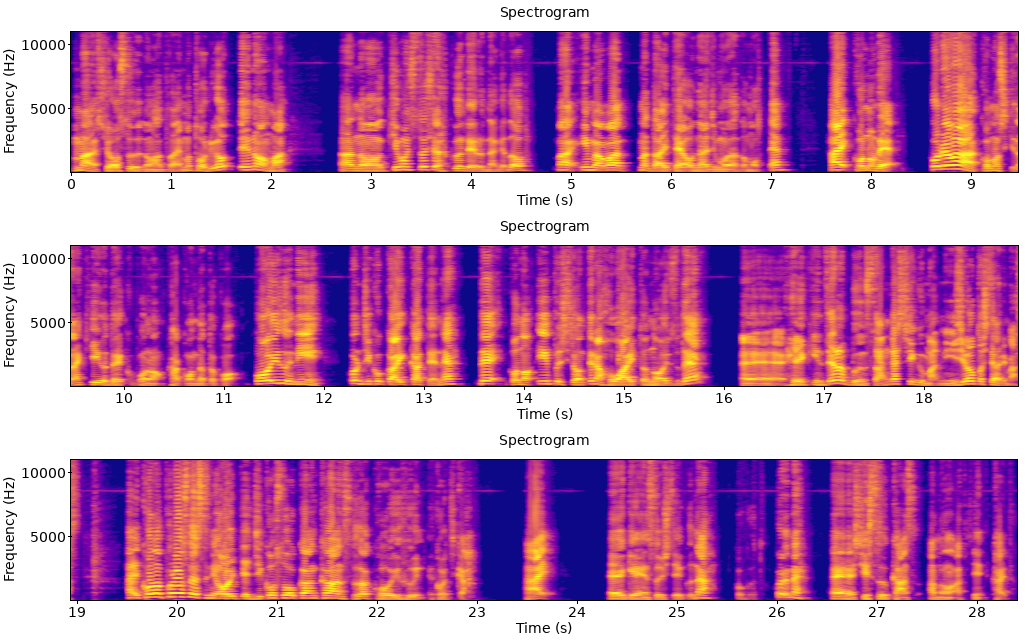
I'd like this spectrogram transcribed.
まあ、少数の値も取るよっていうのは、まあ、あの、気持ちとしては含んでるんだけど、まあ、今は、まあ、大体同じものだと思って。はい、この例。これは、この式だね。黄色でここの囲んだとこ。こういうふうに、この自己回帰過程ね。で、このイプシロンっていうのはホワイトノイズで、えー、平均ゼロ分散がシグマ2乗としてあります。はい、このプロセスにおいて自己相関関数はこういうふうに、こっちか。はい。えー、減数していくな。こういうこと。これね、えー、指数関数、あの、あっちに書いた。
